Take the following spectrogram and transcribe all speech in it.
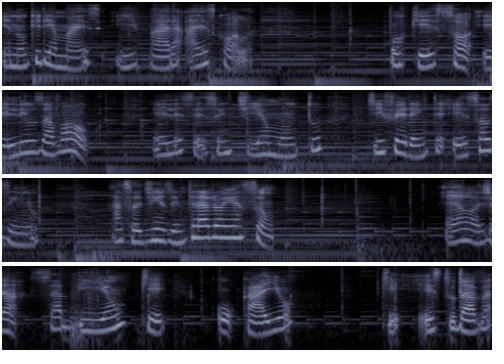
e não queria mais ir para a escola, porque só ele usava óculos. Ele se sentia muito diferente e sozinho. As fadinhas entraram em ação. Elas já sabiam que o Caio, que estudava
